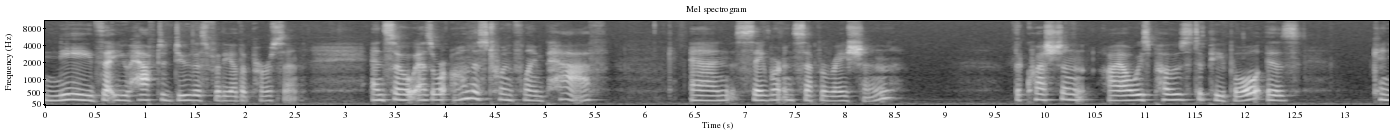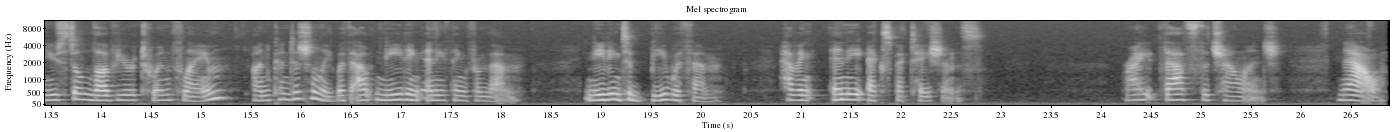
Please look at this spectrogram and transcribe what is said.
needs that you have to do this for the other person. And so, as we're on this twin flame path, and say we're in separation, the question I always pose to people is can you still love your twin flame unconditionally without needing anything from them, needing to be with them, having any expectations? Right? That's the challenge. Now,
